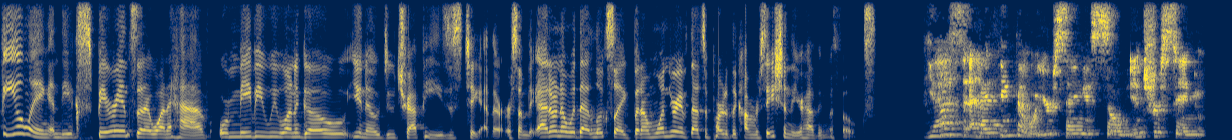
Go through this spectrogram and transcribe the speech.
feeling and the experience that I want to have, or maybe we want to go, you know, do trapeze together or something. I don't know what that looks like, but I'm wondering if that's a part of the conversation that you're having with folks. Yes, and I think that what you're saying is so interesting.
